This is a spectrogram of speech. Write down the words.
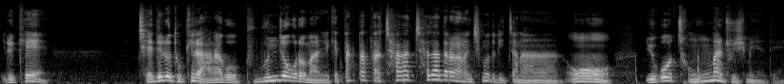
이렇게 제대로 독해를 안 하고 부분적으로만 이렇게 딱딱딱 찾아, 찾아 들어가는 친구들 있잖아. 어, 이거 정말 조심해야 돼.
